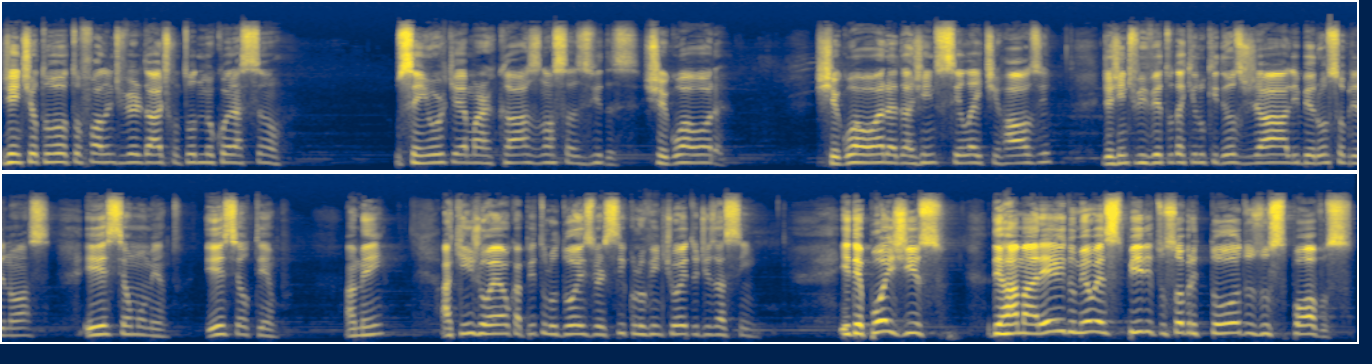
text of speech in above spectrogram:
Gente, eu tô, tô falando de verdade com todo o meu coração. O Senhor quer marcar as nossas vidas. Chegou a hora. Chegou a hora da gente ser lighthouse, de a gente viver tudo aquilo que Deus já liberou sobre nós. Esse é o momento. Esse é o tempo. Amém? Aqui em Joel, capítulo 2, versículo 28 diz assim: E depois disso, derramarei do meu espírito sobre todos os povos.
